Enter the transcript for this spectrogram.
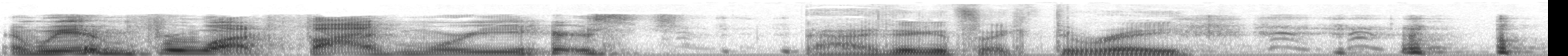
And we have him for what? Five more years? I think it's like three.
